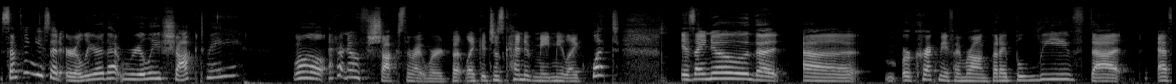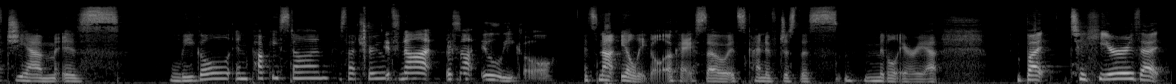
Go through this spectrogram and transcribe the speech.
something you said earlier that really shocked me well, I don't know if shock's the right word, but like it just kind of made me like, what? Is I know that, uh, or correct me if I'm wrong, but I believe that FGM is legal in Pakistan. Is that true? It's not it's not illegal. It's not illegal. Okay, so it's kind of just this middle area. But to hear that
